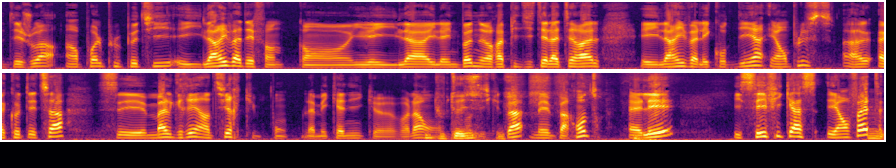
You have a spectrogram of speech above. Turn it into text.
des joueurs un poil plus petits et il arrive à défendre. Quand il, il, a, il a une bonne rapidité latérale et il arrive à les contenir. Et en plus, à, côté de ça, c'est malgré un tir qui, bon, la mécanique, voilà, on ne discute pas. Mais par contre, elle est, c'est efficace. Et en fait, mm.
